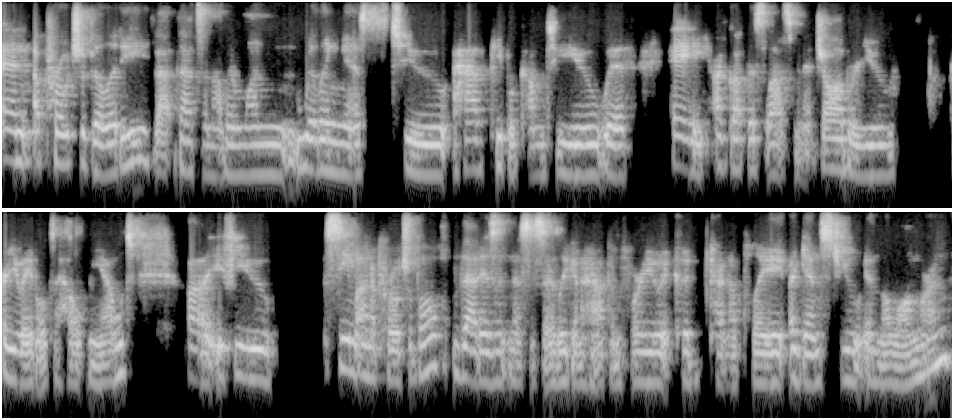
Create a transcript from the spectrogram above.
And approachability that that's another one. Willingness to have people come to you with hey i've got this last minute job. Are you are you able to help me out? Uh, if you seem unapproachable that isn't necessarily going to happen for you. It could kind of play against you in the long run.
